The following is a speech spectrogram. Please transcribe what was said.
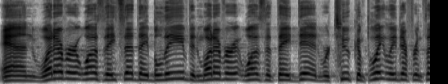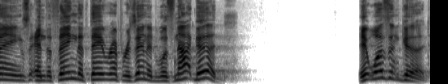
And whatever it was they said they believed, and whatever it was that they did, were two completely different things. And the thing that they represented was not good. It wasn't good.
